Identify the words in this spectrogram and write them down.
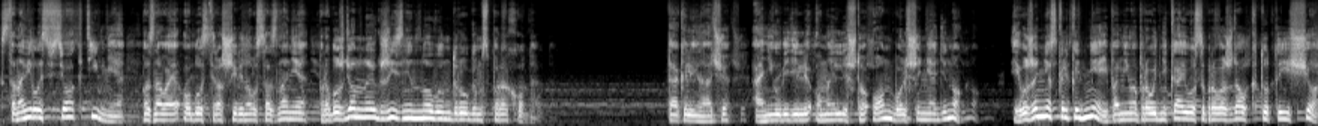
становилась все активнее, познавая область расширенного сознания, пробужденную к жизни новым другом с парохода. Так или иначе, они убедили Омелли, что он больше не одинок. И уже несколько дней, помимо проводника, его сопровождал кто-то еще,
